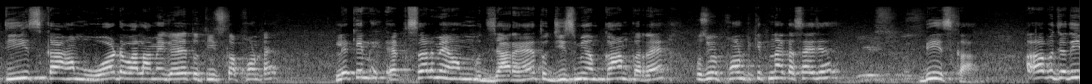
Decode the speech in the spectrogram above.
तीस का हम वर्ड वाला में गए तो तीस का फॉन्ट है। लेकिन एक्सल में हम जा रहे हैं तो जिसमें हम काम कर रहे हैं, उसमें फॉन्ट कितना का साइज़ है? बीस का। अब यदि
